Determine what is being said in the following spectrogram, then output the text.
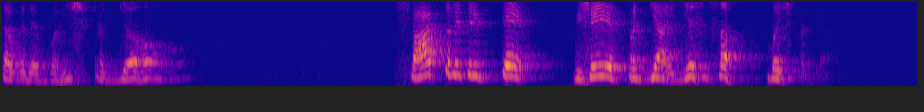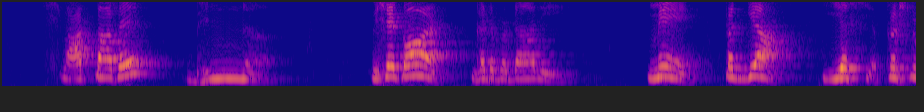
तब कहते बहिष्प्रज्ञ। स्वात्म व्यतिरिक्त विषय प्रज्ञा, ये सब बहिष्प्रज्ञा। स्वात्मा से भिन्न। विषय कौन? घटपटादि में प्रज्ञा, यस्य प्रश्न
